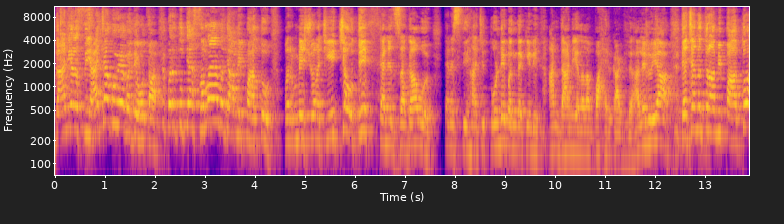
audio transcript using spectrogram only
दानियल सिंहाच्या गुहेमध्ये होता. परंतु त्या समयामध्ये आम्ही पाहतो परमेश्वराची इच्छा होती त्याने जगावं. त्याने सिंहाची तोंडे बंद केली आणि दानियाला बाहेर काढलं. हालेलुया त्याच्यानंतर आम्ही पाहतो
